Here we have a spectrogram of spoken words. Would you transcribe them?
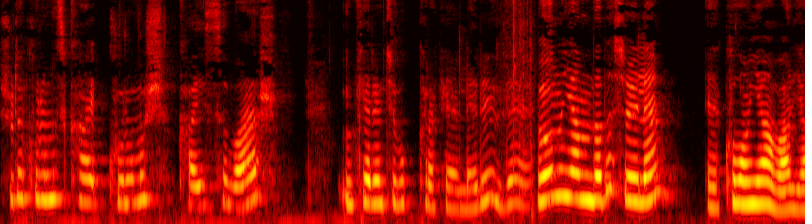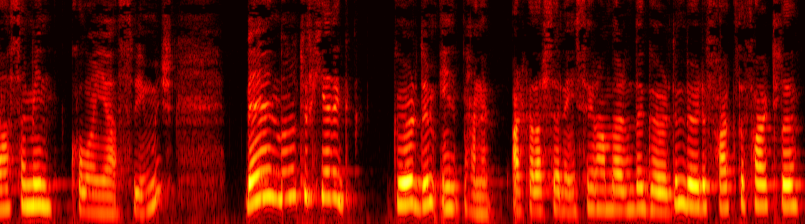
Şurada kurumuş, kay, kurumuş kayısı var. Ülker'in çubuk krakerleri ve, ve onun yanında da şöyle e, kolonya var. Yasemin kolonyasıymış. Ben bunu Türkiye'de gördüm. Hani arkadaşların Instagramlarında gördüm. Böyle farklı farklı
